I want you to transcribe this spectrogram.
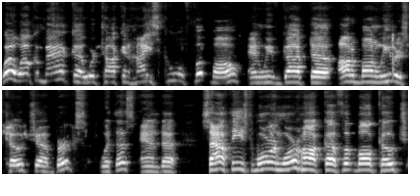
Well, welcome back. Uh, we're talking high school football, and we've got uh, Audubon Wheelers coach uh, Birks with us, and uh, Southeast Warren Warhawk uh, football coach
